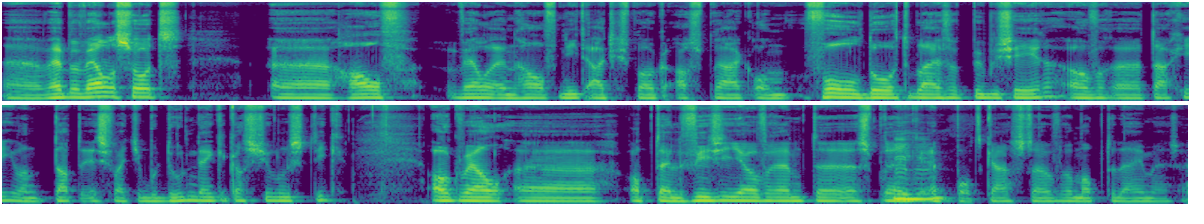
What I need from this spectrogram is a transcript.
we hebben wel een soort eh, half wel en half niet uitgesproken afspraak om vol door te blijven publiceren over eh Tachi. Want dat is wat je moet doen, denk ik, als journalistiek. Ook wel eh, op televisie over hem te eh, spreken Mhm. en podcasts over hem op te nemen en zo.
